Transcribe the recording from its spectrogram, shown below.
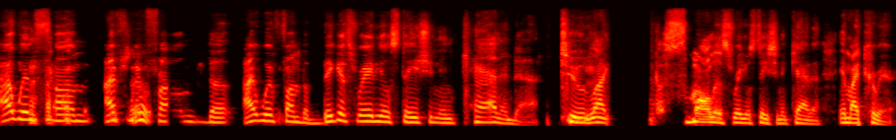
I went from I went from the I went from the biggest radio station in Canada to Mhm. like the smallest radio station in Canada in my career.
